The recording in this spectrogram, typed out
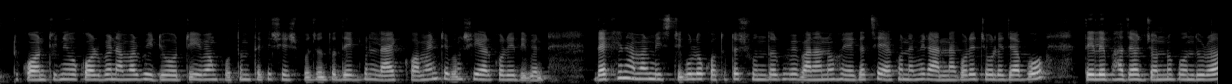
একটু কন্টিনিউ করবেন আমার ভিডিওটি এবং প্রথম থেকে শেষ পর্যন্ত দেখবেন লাইক কমেন্ট এবং শেয়ার করে দিবেন। দেখেন আমার মিষ্টিগুলো কতটা সুন্দরভাবে বানানো হয়ে গেছে। এখন আমি রান্নাঘরে চলে যাব তেলে ভাজার জন্য বন্ধুরা।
